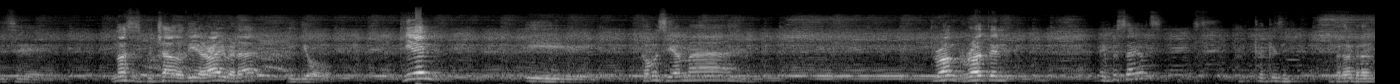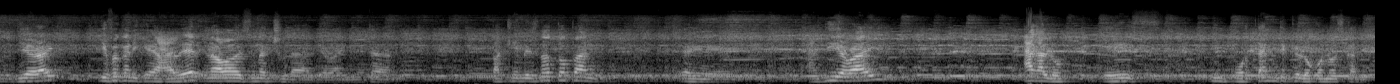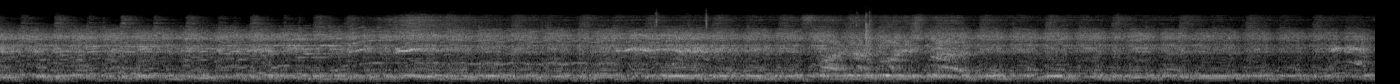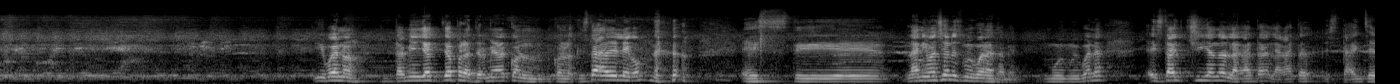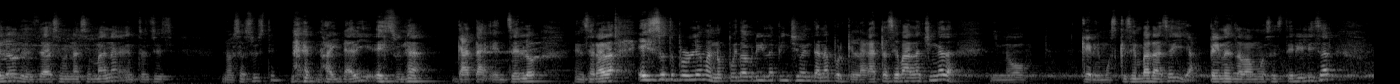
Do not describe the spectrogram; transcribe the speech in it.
Dice, no has escuchado DRI, ¿verdad? Y yo, ¿quién? Y, ¿cómo se llama? Drunk Rotten Imbeciles. Creo que sí. Perdón, perdón. DRI. Y fue cuando dije, a ver, no, es una chulada DRI, neta. Para quienes no topan eh, al DRI, hágalo. Es importante que lo conozcan. Bueno, también ya, para terminar con, con lo que está de Lego, este, la animación es muy buena también, muy muy buena. Está chillando la gata, la gata está en celo desde hace una semana, entonces no se asusten, no hay nadie, es una gata en celo, encerrada. Ese es otro problema, no puedo abrir la pinche ventana porque la gata se va a la chingada y no queremos que se embarace y apenas la vamos a esterilizar,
